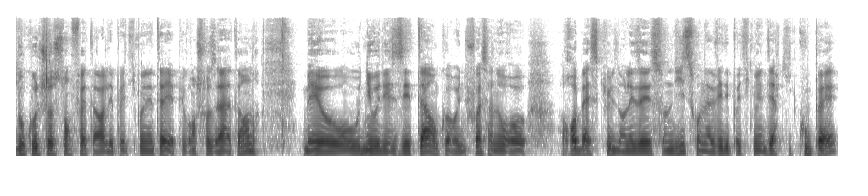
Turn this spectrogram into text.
beaucoup de choses sont faites. Alors les politiques monétaires, il n'y a plus grand-chose à attendre, mais au, niveau des États, encore une fois, ça nous rebascule dans les années 70 où on avait des politiques monétaires qui coupaient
